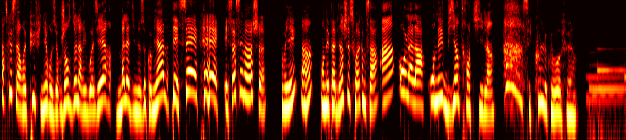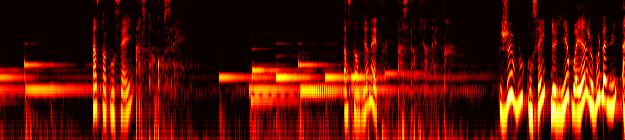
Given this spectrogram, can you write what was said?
parce que ça aurait pu finir aux urgences de la riboisière, maladie nosocomiale, décès Et ça, c'est moche vous voyez, hein On n'est pas bien chez soi comme ça. Hein Oh là là, on est bien tranquille. Hein ah, c'est cool le couvre-feu. Instant conseil. Instant conseil. Instant bien-être. Instant je vous conseille de lire Voyage au bout de la nuit.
